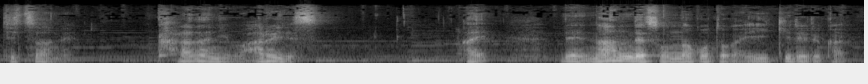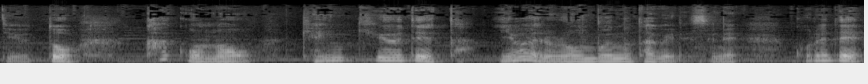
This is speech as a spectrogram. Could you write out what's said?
実はね体に悪いです。はい。でなんでそんなことが言い切れるかっていうと過去の研究データいわゆる論文の類ですよねこれで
